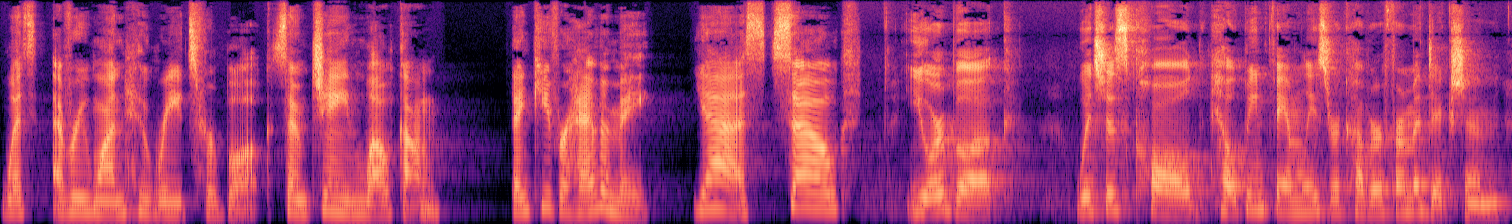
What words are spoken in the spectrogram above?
with everyone who reads her book. So, Jean, welcome. Thank you for having me. Yes. So, your book, which is called Helping Families Recover from Addiction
